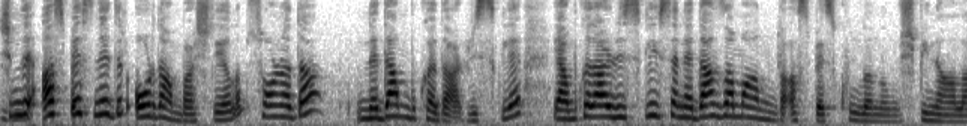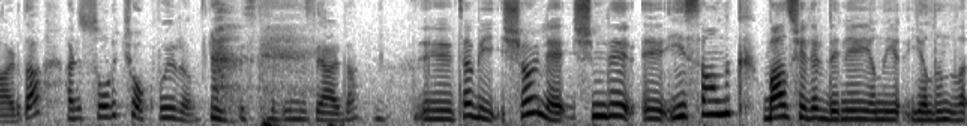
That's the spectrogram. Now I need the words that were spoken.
Şimdi asbest nedir? Oradan başlayalım. Sonra da neden bu kadar riskli? Yani bu kadar riskliyse neden zamanında asbest kullanılmış binalarda? Hani soru çok buyurun istediğiniz yerden. Ee, tabii şöyle şimdi e, insanlık bazı şeyleri deneye yanı, yanıla,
